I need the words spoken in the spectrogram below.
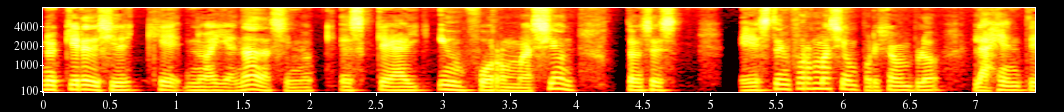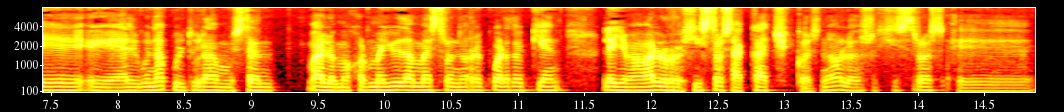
no quiere decir que no haya nada, sino que es que hay información. Entonces, esta información, por ejemplo, la gente, eh, alguna cultura, a lo mejor me ayuda, maestro, no recuerdo quién, le llamaba los registros acáchicos, ¿no? Los registros, eh,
